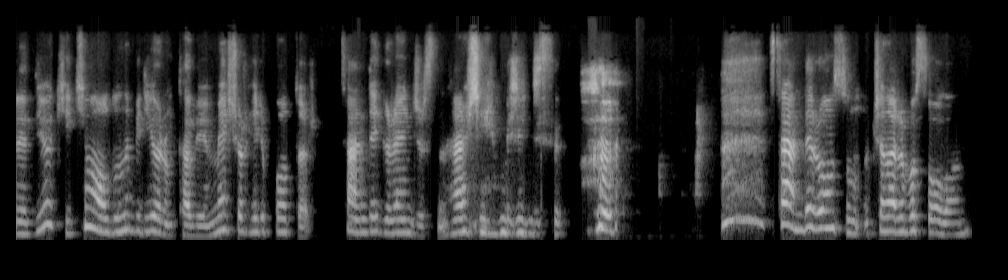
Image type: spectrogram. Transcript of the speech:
e, diyor ki kim olduğunu biliyorum tabii. Meşhur Harry Potter. Sen de Granger'sın. Her şeyin birincisi. Sen de Ron'sun. Uçan arabası olan.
